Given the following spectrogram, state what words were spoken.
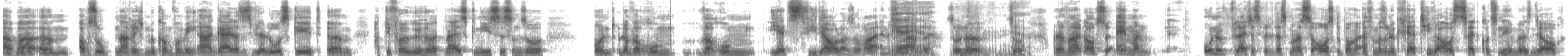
aber ähm, auch so Nachrichten bekommen von wegen, ah, geil, dass es wieder losgeht. Ähm, hab die Folge gehört, nice, genieß es und so. Und, oder warum, warum jetzt wieder oder so war eine Ja, Frage. ja. So, ne? Mhm, so. ja. Und dann war halt auch so, ey, man, ohne vielleicht, dass, wir, dass man das so ausgesprochen hat, einfach mal so eine kreative Auszeit kurz nehmen. weil Wir sind ja auch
